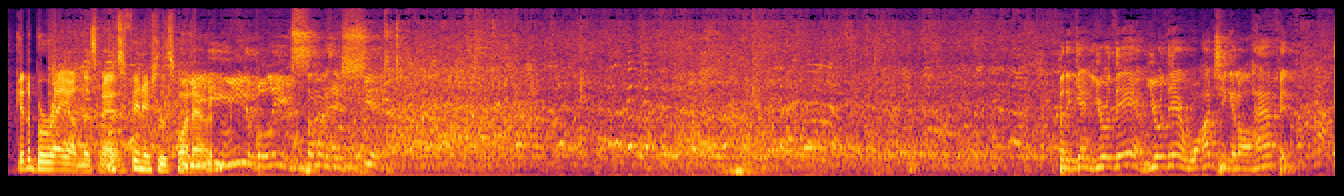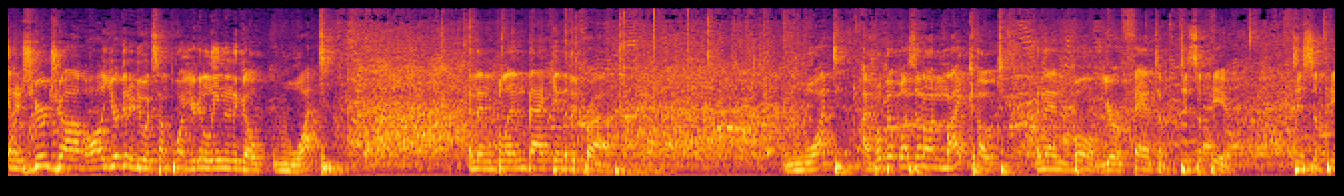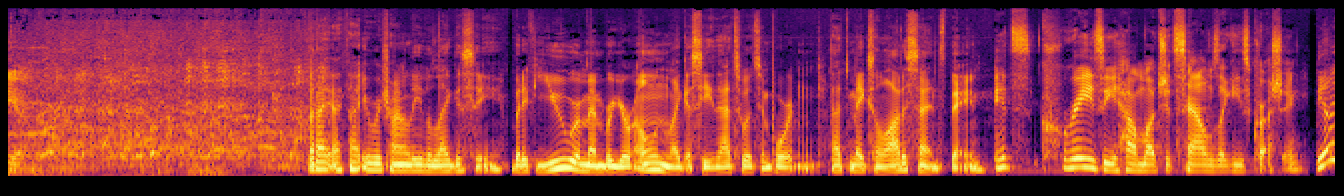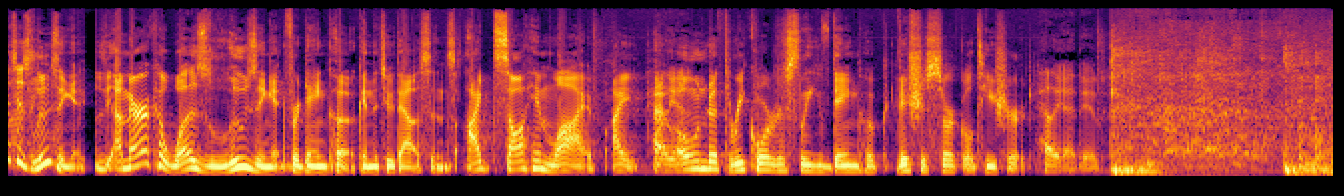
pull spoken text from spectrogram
Get a beret on this man. Let's finish this one out. Leading me to believe someone had shit. But again, you're there. You're there watching it all happen. And it's your job. All you're going to do at some point, you're going to lean in and go, What? And then blend back into the crowd. What? I hope it wasn't on my coat. And then, boom, you're a phantom. Disappear. Disappear. But I, I thought you were trying to leave a legacy. But if you remember your own legacy, that's what's important. That makes a lot of sense, Dane. It's crazy how much it sounds like he's crushing. The audience is losing it. America was losing it for Dane Cook in the 2000s. I saw him live. I Hell yeah. owned a three quarter sleeve Dane Cook Vicious Circle t shirt. Hell yeah, dude.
